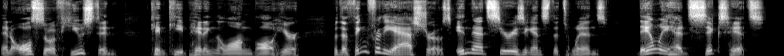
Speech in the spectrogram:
and also if Houston can keep hitting the long ball here. But the thing for the Astros in that series against the Twins, they only had six hits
